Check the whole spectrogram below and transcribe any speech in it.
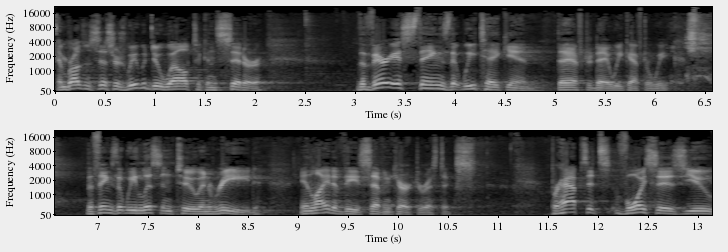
And, brothers and sisters, we would do well to consider the various things that we take in day after day, week after week, the things that we listen to and read in light of these seven characteristics. Perhaps it's voices you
